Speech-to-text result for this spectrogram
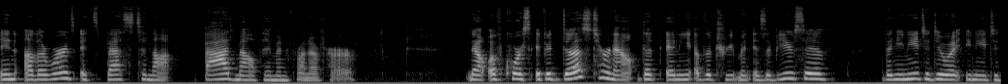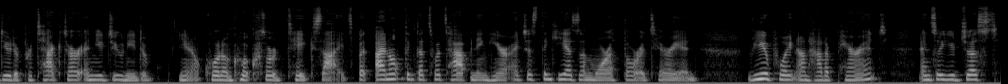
In other words, it's best to not badmouth him in front of her. Now, of course, if it does turn out that any of the treatment is abusive, then you need to do what you need to do to protect her and you do need to, you know, quote unquote, sort of take sides. But I don't think that's what's happening here. I just think he has a more authoritarian viewpoint on how to parent. And so you just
